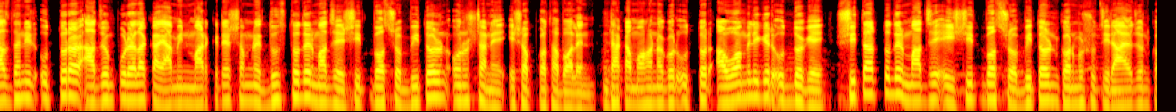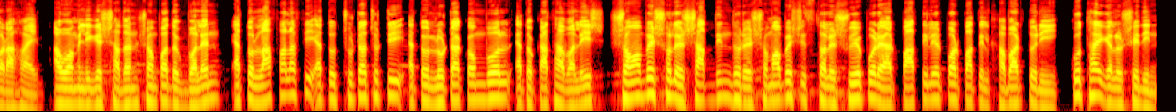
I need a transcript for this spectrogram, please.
রাজধানীর উত্তরার আজমপুর এলাকায় আমিন মার্কেট মার্কেটের সামনে দুস্থদের মাঝে শীতবস্ত্র বিতরণ অনুষ্ঠানে এসব কথা বলেন। ঢাকা মহানগর উত্তর আওয়ামী লীগের উদ্যোগে শীতার্তদের মাঝে এই শীতবস্ত্র বিতরণ কর্মসূচির আয়োজন করা হয়। আওয়ামী লীগের সাধারণ সম্পাদক বলেন, এত লাফালাফি, এত ছুটাছুটি, এত লোটা কম্বল, এত কাঁথা বালিশ, সমাবেশ হলে সাত দিন ধরে সমাবেশ স্থলে শুয়ে পড়ে আর পাতিলের পর পাতিল খাবার তৈরি। কোথায় গেল সেদিন?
